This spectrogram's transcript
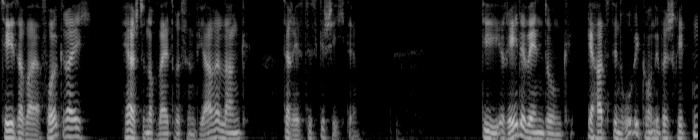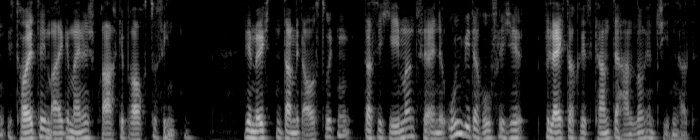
Caesar war erfolgreich, herrschte noch weitere fünf Jahre lang, der Rest ist Geschichte. Die Redewendung er hat den Rubikon überschritten ist heute im allgemeinen Sprachgebrauch zu finden. Wir möchten damit ausdrücken, dass sich jemand für eine unwiderrufliche, vielleicht auch riskante Handlung entschieden hat.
